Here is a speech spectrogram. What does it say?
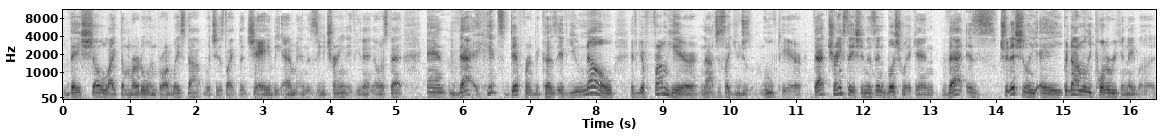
they show like the Myrtle and Broadway stop, which is like the J, the M, and the Z train, if you didn't notice that. And that hits different because if you know, if you're from here, not just like you just moved here, that train station is in Bushwick, and that is traditionally a predominantly Puerto Rican neighborhood,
